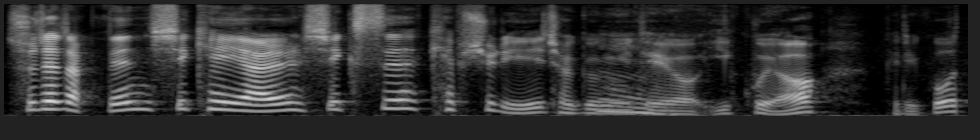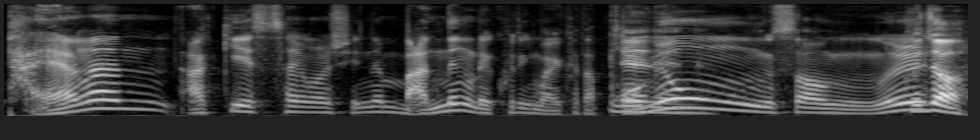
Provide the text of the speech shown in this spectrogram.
수제작된 CKR6 캡슐이 적용이 음. 되어 있고요. 그리고 다양한 악기에서 사용할 수 있는 만능 레코딩 마이크다. 범용성을 그죠?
